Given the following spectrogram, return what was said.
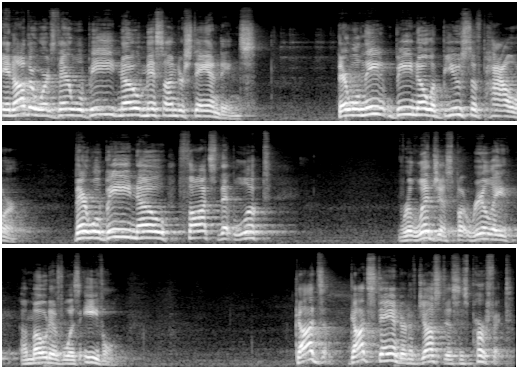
In other words, there will be no misunderstandings. There will be no abuse of power. There will be no thoughts that looked religious, but really a motive was evil. God's, God's standard of justice is perfect.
